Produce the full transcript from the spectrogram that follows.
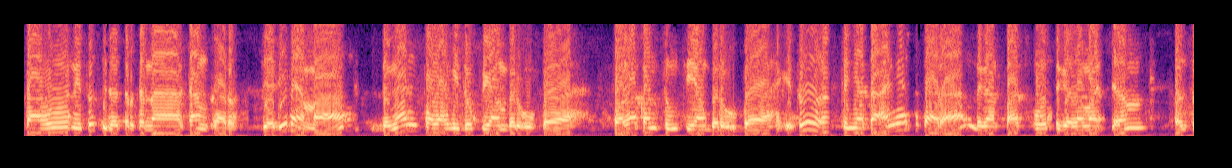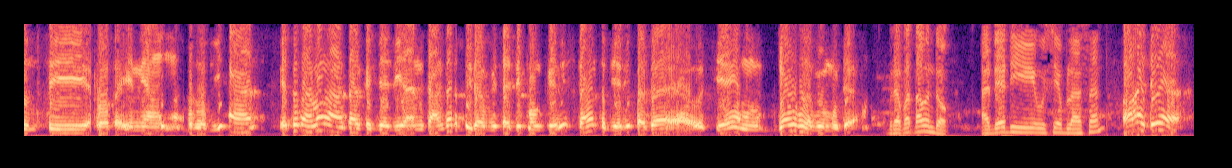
tahun itu sudah terkena kanker. Jadi memang dengan pola hidup yang berubah, pola konsumsi yang berubah, itu kenyataannya sekarang dengan fast food segala macam, konsumsi protein yang berlebihan, itu memang angka kejadian kanker tidak bisa dipungkiri sekarang terjadi pada usia yang jauh lebih muda. Berapa tahun dok? Ada di usia belasan? Oh ada.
